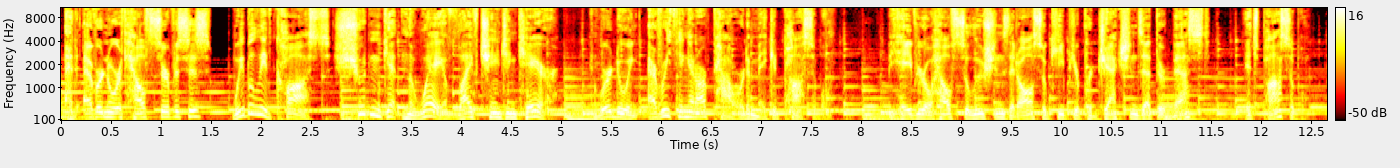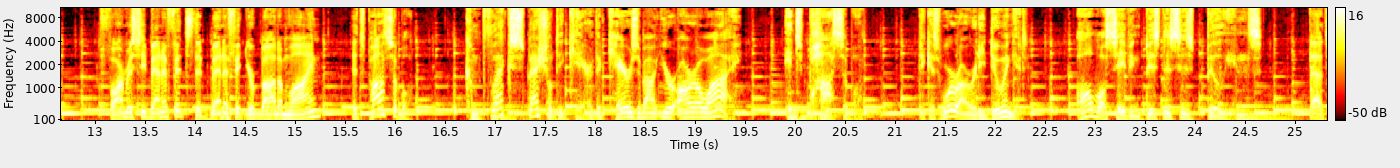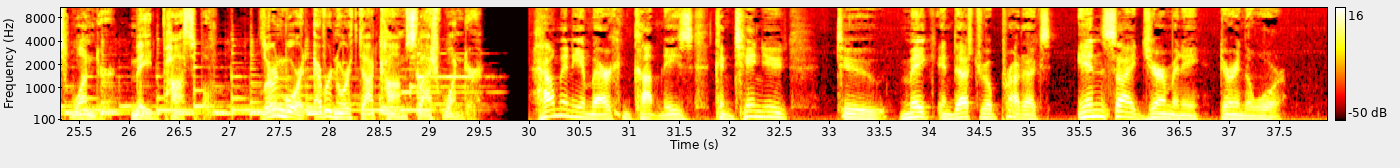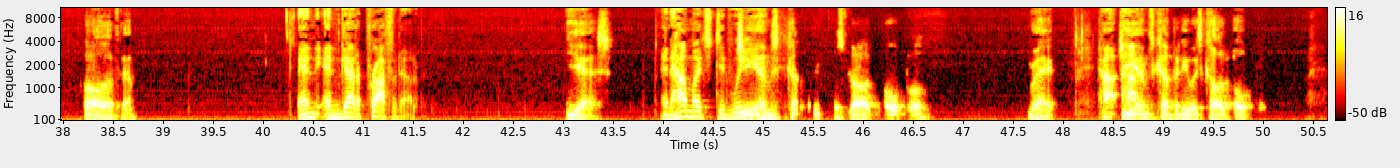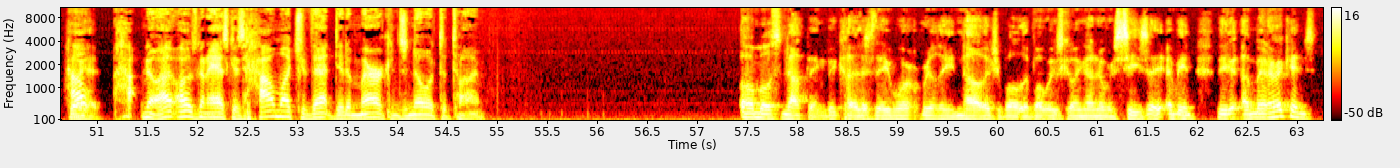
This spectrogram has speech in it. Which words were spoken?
At Evernorth Health Services, we believe costs shouldn't get in the way of life changing care. And we're doing everything in our power to make it possible. Behavioral health solutions that also keep your projections at their best? It's possible pharmacy benefits that benefit your bottom line? It's possible. Complex specialty care that cares about your ROI? It's possible. Because we're already doing it. All while saving businesses billions. That's Wonder made possible. Learn more at evernorth.com/slash-wonder. How many American companies continued to make industrial products inside Germany during the war? All of them. And and got a profit out of it. Yes. And how much did we? GM's company was called Opel. Right. How, GM's how, company was called Opel. Go how, how, no, I, I was going to ask is how much of that did Americans know at the time? Almost nothing because they weren't really knowledgeable of what was going on overseas. I, I mean, the Americans.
